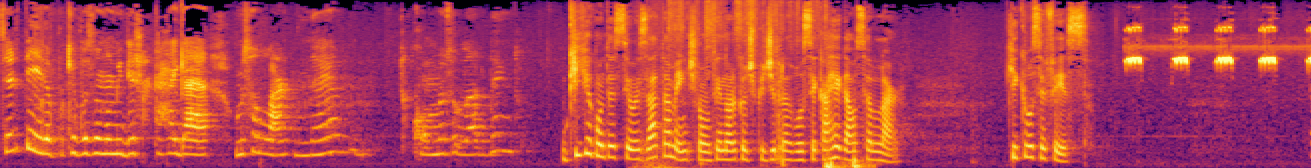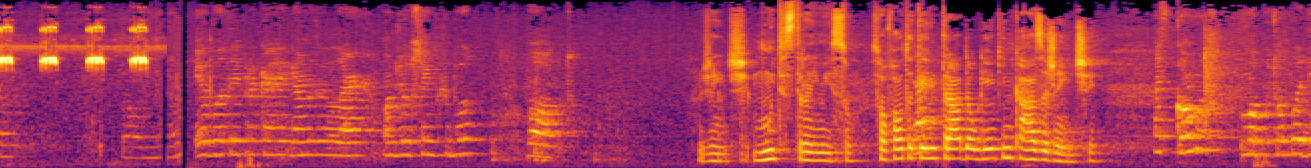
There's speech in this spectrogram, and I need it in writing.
Certeza, porque você não me deixa carregar o meu celular, né? Com o meu celular dentro. O que, que aconteceu exatamente ontem na hora que eu te pedi pra você carregar o celular? O que, que você fez? Eu botei pra carregar meu celular onde eu sempre bo- boto. Gente, muito estranho isso. Só falta ter entrado alguém aqui em casa, gente. Mas como uma pessoa pode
